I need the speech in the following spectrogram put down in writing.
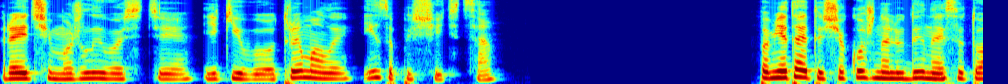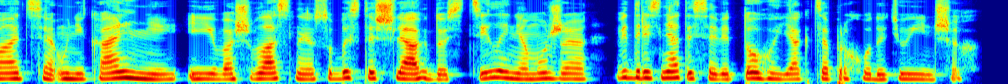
речі, можливості, які ви отримали, і запишіть це. Пам'ятайте, що кожна людина і ситуація унікальні, і ваш власний особистий шлях до зцілення може відрізнятися від того, як це проходить у інших.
